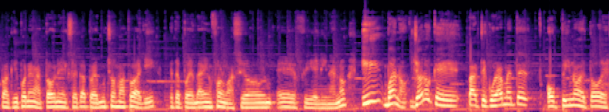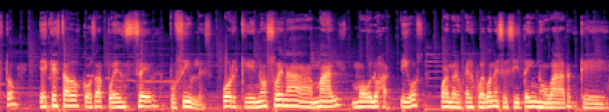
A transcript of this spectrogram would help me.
por aquí ponen a Tony, etcétera, pero hay muchos más por allí que te pueden dar información eh, fidelina, ¿no? Y bueno, yo lo que particularmente opino de todo esto es que estas dos cosas pueden ser posibles, porque no suena mal módulos activos cuando el, juego necesita innovar, que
